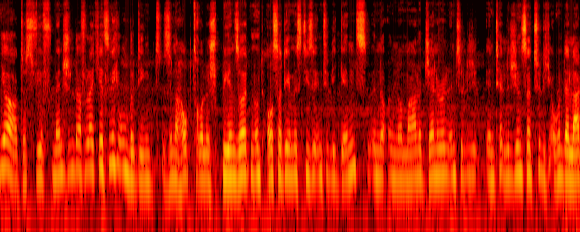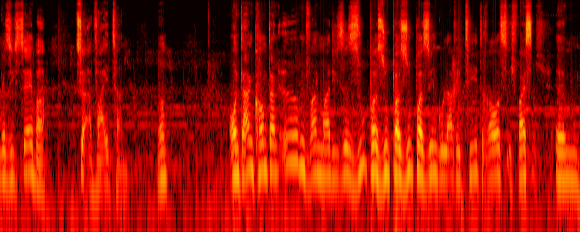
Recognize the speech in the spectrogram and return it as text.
ja, dass wir Menschen da vielleicht jetzt nicht unbedingt so eine Hauptrolle spielen sollten. Und außerdem ist diese Intelligenz, eine normale General Intelligence, natürlich auch in der Lage, sich selber zu erweitern. Ne? Und dann kommt dann irgendwann mal diese super, super, super Singularität raus. Ich weiß nicht, ähm,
